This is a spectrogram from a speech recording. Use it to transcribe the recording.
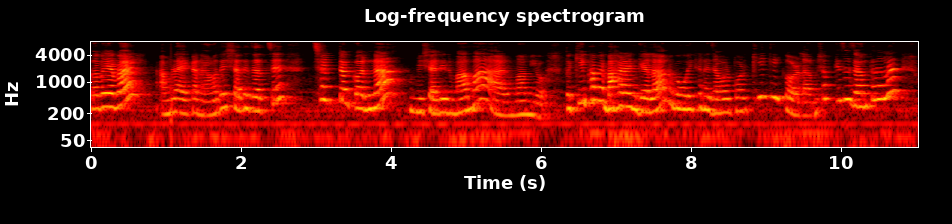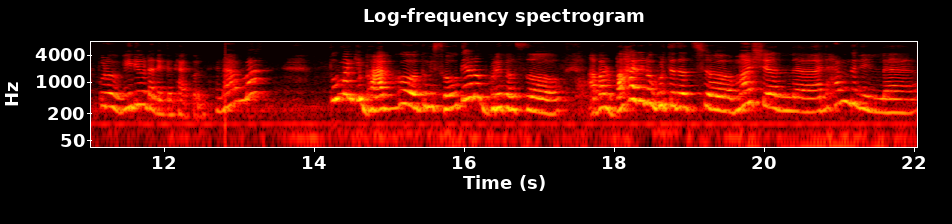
তবে এবার আমরা একা না আমাদের সাথে যাচ্ছে ছোট্ট কন্যা মিশারির মামা আর মামিও। তো কীভাবে বাহারাইন গেলাম এবং ওইখানে যাওয়ার পর কি কি করলাম সবকিছু জানতে হলে পুরো ভিডিওটা দেখতে থাকুন। না আম্মা? তোমার কি ভাগ্য? তুমি সৌদি আরব ঘুরে ফেলছো, আবার বাহারেনও ঘুরতে যাচ্ছ। মাশাআল্লাহ, আলহামদুলিল্লাহ।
